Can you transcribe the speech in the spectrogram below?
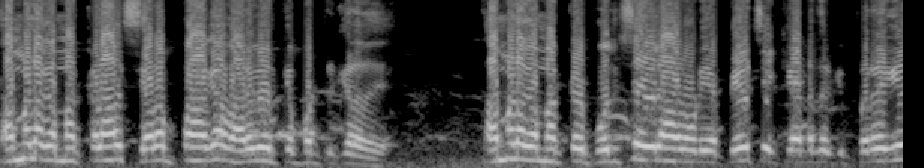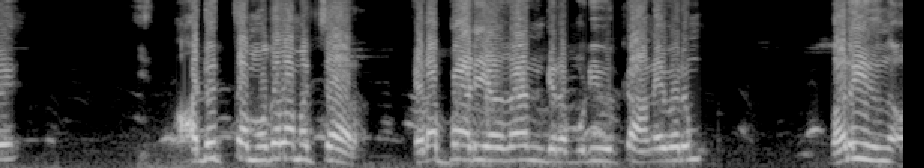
தமிழக மக்களால் சிறப்பாக வரவேற்கப்பட்டிருக்கிறது. தமிழக மக்கள் பொதுச் செயலாளருடைய பேச்சை கேட்டதற்கு பிறகு அடுத்த முதலமைச்சர் எடப்பாடியார் தான் என்கிற முடிவுக்கு அனைவரும் வருகிற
